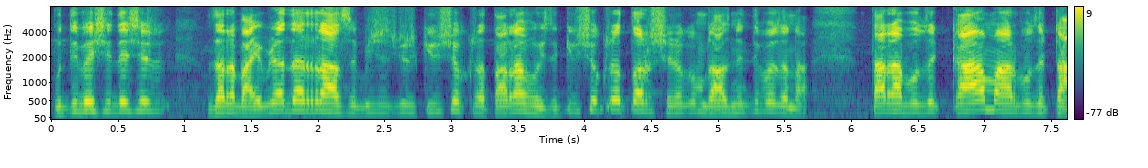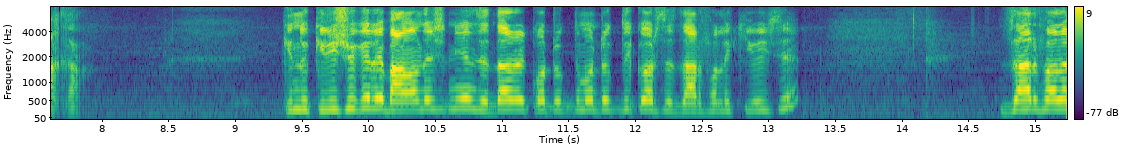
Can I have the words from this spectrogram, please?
প্রতিবেশী দেশের যারা ভাই ব্রাদাররা আছে, বিশেষ করে কৃষকরা তারা হয়েছে কৃষকরা তো আর সেরকম রাজনীতি বোঝে না। তারা বোঝে কাম আর বোঝে টাকা। কিন্তু কৃষকের বাংলাদেশ নিয়ে যে তারা কটুক্তি মটুক্তি করছে, যার ফলে কি হয়েছে যার ফলে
